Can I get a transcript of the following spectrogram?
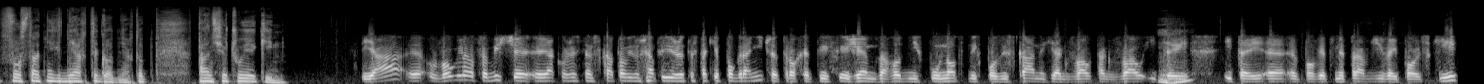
w ostatnich dniach, tygodniach, to pan się czuje kim? Ja e, w ogóle osobiście, e, jako że jestem z Katowic, muszę powiedzieć, że to jest takie pogranicze trochę tych ziem zachodnich, północnych, pozyskanych, jak zwał, tak zwał, i tej, mhm. i tej e, powiedzmy prawdziwej Polski.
